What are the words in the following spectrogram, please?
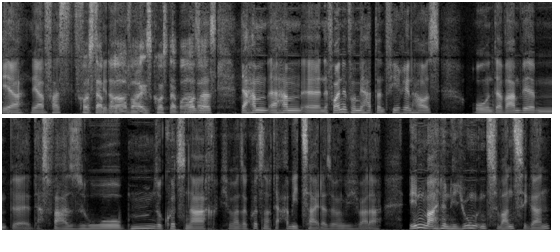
Ja, ja, fast. Costa fast Brava ist Costa Brava. Rosas. Da haben, äh, haben äh, eine Freundin von mir hat dann Ferienhaus und da waren wir, äh, das war so, hm, so kurz nach, ich war so kurz nach der Abi-Zeit, also irgendwie ich war da in meinen jungen Zwanzigern.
